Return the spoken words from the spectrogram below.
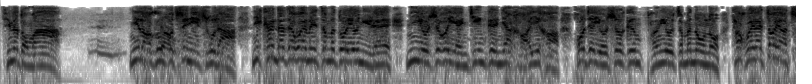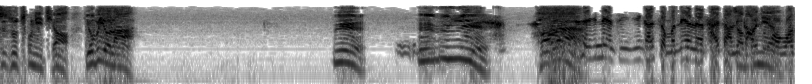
听得懂吗？嗯。你老公不吃你醋的，你看他在外面这么多有女人，你有时候眼睛跟人家好一好，或者有时候跟朋友这么弄弄，他回来照样吃醋冲你跳，有没有啦？嗯嗯嗯嗯，好了现在，念经应该怎么念呢？台长，你告诉我，我？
